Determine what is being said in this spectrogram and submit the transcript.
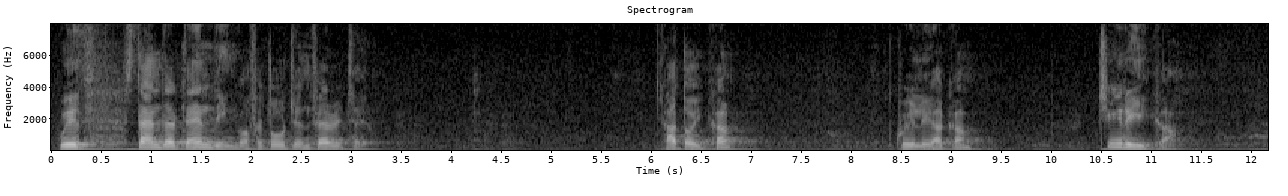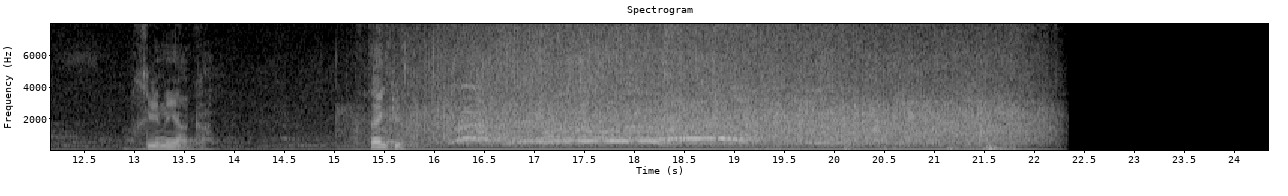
with standard ending of a Georgian fairy tale. Katoika, Quiliaka, Chirika, Chiniaka. Thank you.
